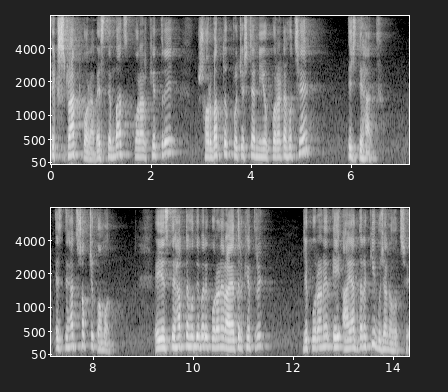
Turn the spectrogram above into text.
এক্সট্রাক্ট করা বা ইস্তেমবাদ করার ক্ষেত্রে সর্বাত্মক প্রচেষ্টা নিয়োগ করাটা হচ্ছে ইজতেহাদ। ইজতেহাদ সবচেয়ে কমন এই ইজতেহাদটা হতে পারে কোরআনের আয়াতের ক্ষেত্রে, যে কোরআনের এই আয়াত দ্বারা কি বোঝানো হচ্ছে?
